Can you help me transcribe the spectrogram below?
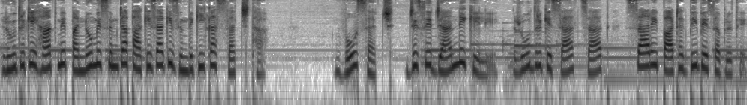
रुद्र के हाथ में पन्नों में सिमटा पाकिजा की ज़िंदगी का सच था। वो सच, जिसे जानने के लिए रुद्र के साथ साथ सारे पाठक भी बेसब्र थे।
